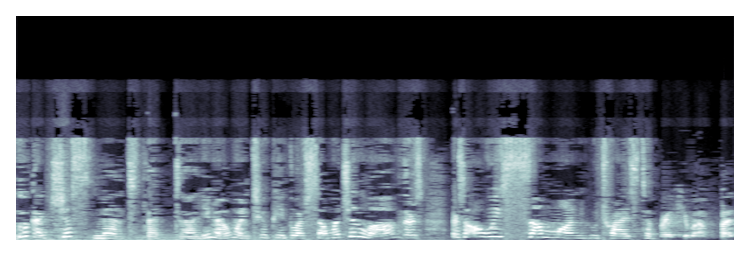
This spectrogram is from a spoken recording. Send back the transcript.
Look, I just meant that uh, you know, when two people are so much in love, there's there's always someone who tries to break you up. But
